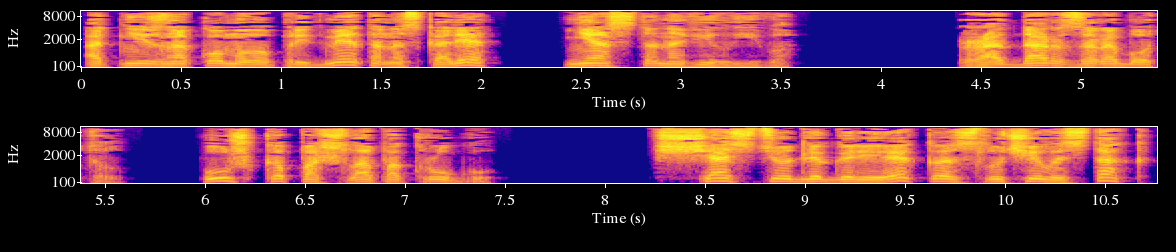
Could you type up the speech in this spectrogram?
от незнакомого предмета на скале не остановил его. Радар заработал. Пушка пошла по кругу. К счастью для Гориэка случилось так,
